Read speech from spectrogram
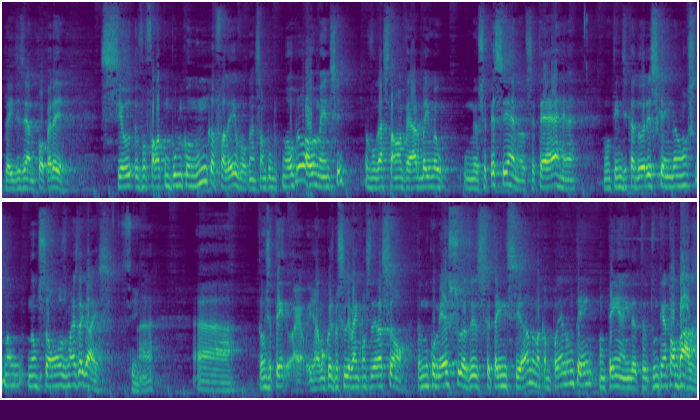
para ir dizendo, pô, peraí, se eu, eu, vou falar com um público que eu nunca falei, eu vou alcançar um público novo, provavelmente eu vou gastar uma verba e o meu, o meu CPC, meu CTR, né? vão ter indicadores que ainda não, não, não são os mais legais. Sim. Né? Ah, então já, tem, já é uma coisa para se levar em consideração. Então no começo, às vezes você está iniciando uma campanha, não tem, não tem ainda, tu não tem a tua base.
